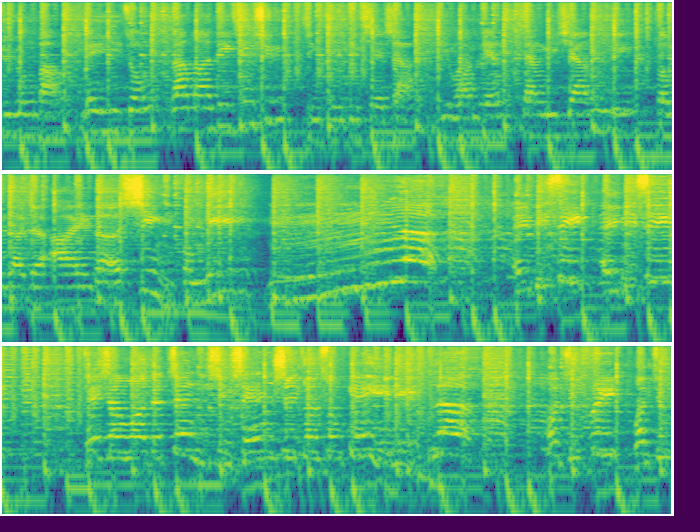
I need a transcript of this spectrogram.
去拥抱每一种浪漫的情绪，静静地写下一万篇想你想你，装在这爱的信封里。嗯，Love A B C A B C，贴上我的真心，现实转送给你。Love One Two Three One Two。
